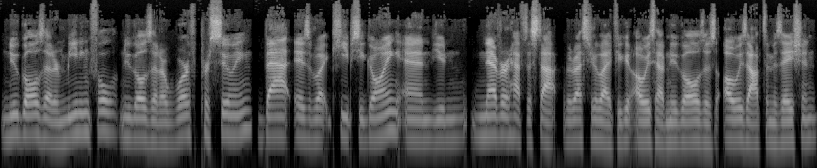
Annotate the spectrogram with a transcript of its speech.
new goals that are meaningful, new goals that are worth pursuing. That is what keeps you going, and you never have to stop the rest of your life. You can always have new goals. There's always optimization.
